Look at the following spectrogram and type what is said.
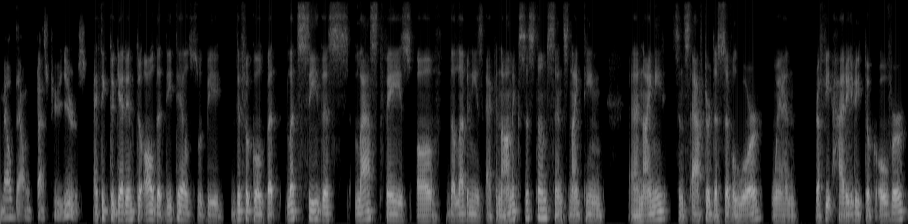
meltdown in the past few years? I think to get into all the details would be difficult, but let's see this last phase of the Lebanese economic system since 1990, since after the civil war, when Rafiq Hariri took over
